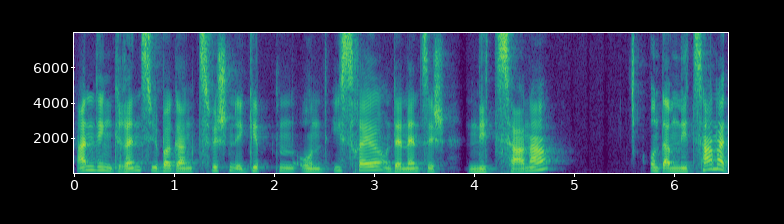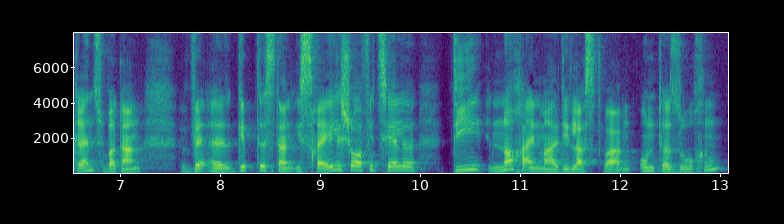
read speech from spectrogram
an den Grenzübergang zwischen Ägypten und Israel und der nennt sich Nizana. Und am Nizaner Grenzübergang äh, gibt es dann israelische Offizielle, die noch einmal die Lastwagen untersuchen.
